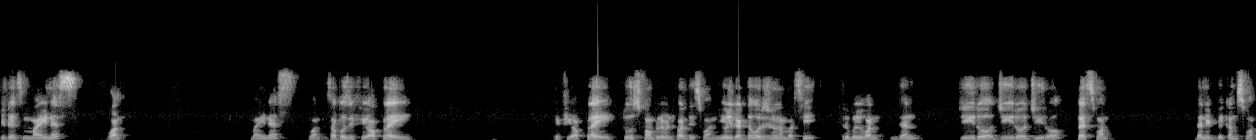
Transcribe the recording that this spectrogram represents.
It is minus 1 minus 1 suppose if you apply if you apply 2's complement for this one you will get the original number. See triple one then 0 0 0 plus 1 then it becomes 1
